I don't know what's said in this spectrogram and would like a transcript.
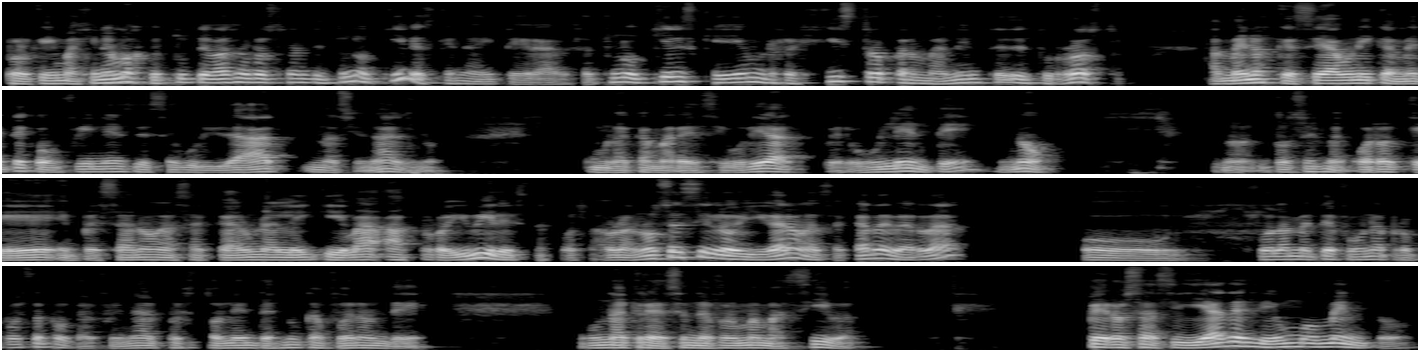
porque imaginemos que tú te vas a un restaurante y tú no quieres que nadie te grabe, o sea, tú no quieres que haya un registro permanente de tu rostro, a menos que sea únicamente con fines de seguridad nacional, ¿no? Una cámara de seguridad, pero un lente, no. ¿no? Entonces me acuerdo que empezaron a sacar una ley que iba a prohibir estas cosas. Ahora, no sé si lo llegaron a sacar de verdad o solamente fue una propuesta porque al final, pues estos lentes nunca fueron de una creación de forma masiva. Pero, o sea, si ya desde un momento,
